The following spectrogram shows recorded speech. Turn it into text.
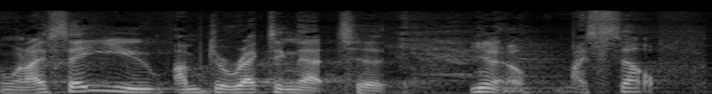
And when I say you, I'm directing that to, you know, myself.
